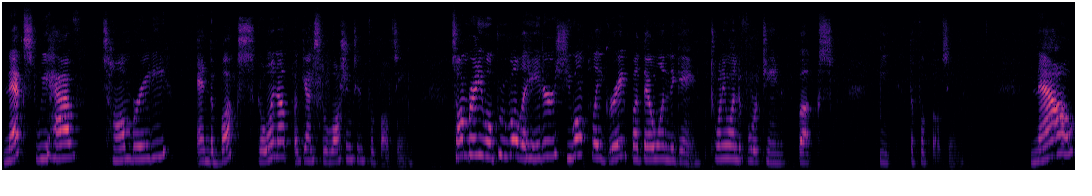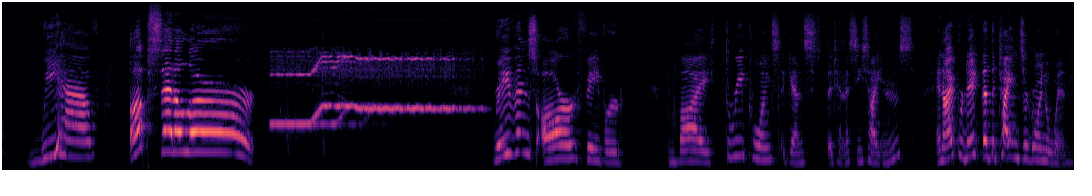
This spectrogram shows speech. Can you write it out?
Next, we have Tom Brady and the Bucs going up against the Washington football team. Tom Brady will prove all the haters he won't play great, but they'll win the game. 21 to 14. Bucs beat the football team. Now we have upset alert. Ravens are favored by 3 points against the Tennessee Titans, and I predict that the Titans are going to win.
